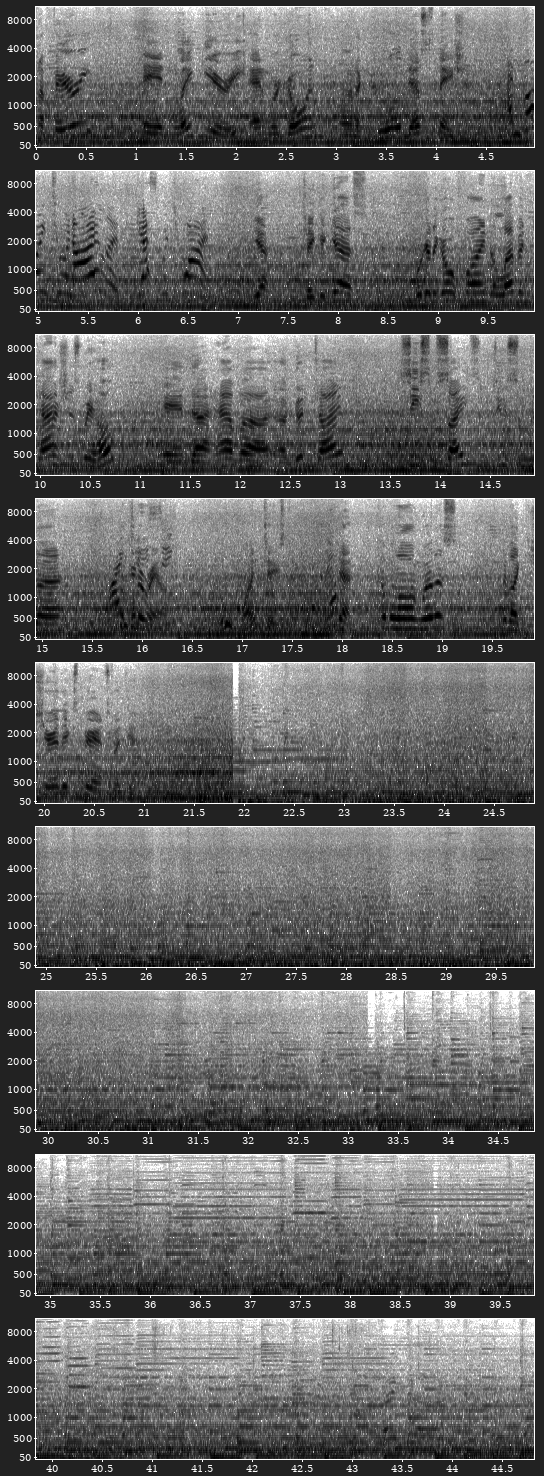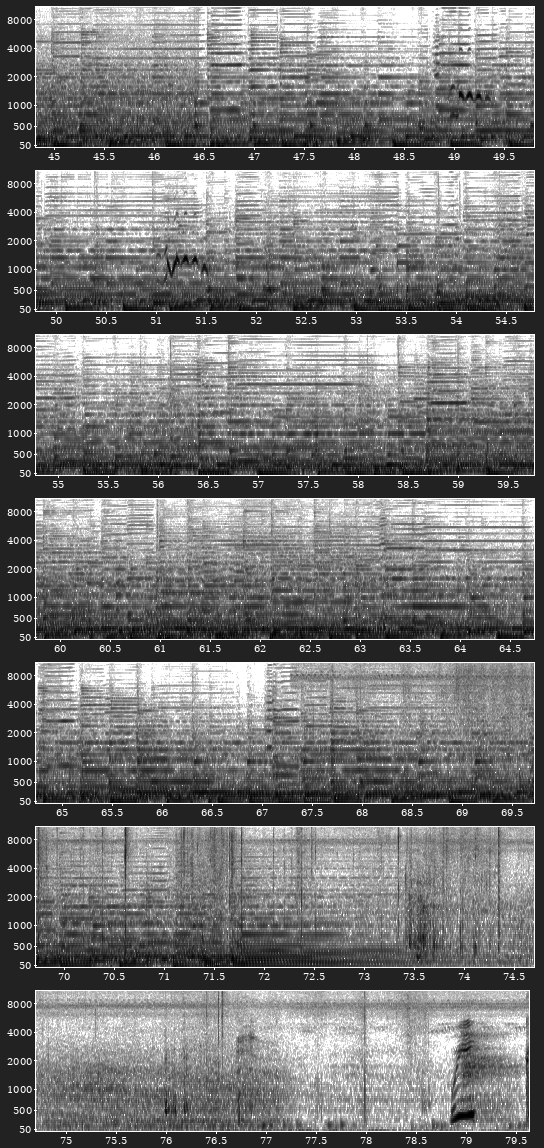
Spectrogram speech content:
On a ferry in Lake Erie and we're going on a cool destination. I'm going to an island. Guess which one? Yeah, take a guess. We're gonna go find 11 caches, we hope, and uh, have a, a, good time, see some sights, and do some uh, wine looking tasting. around. Ooh, wine tasting. Yep. Yeah, come along with us. We'd like to share the experience with you.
